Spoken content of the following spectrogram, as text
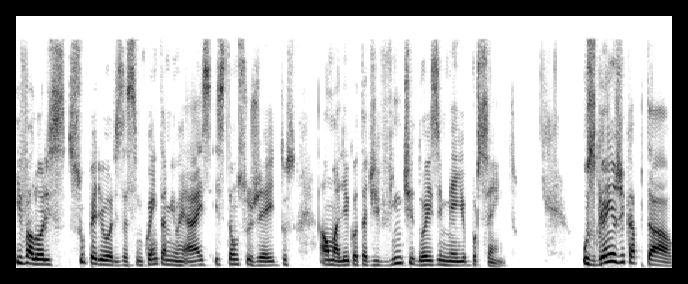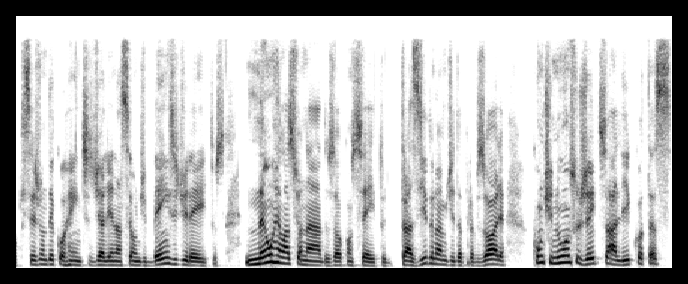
e valores superiores a 50 mil reais estão sujeitos a uma alíquota de 22,5%. Os ganhos de capital que sejam decorrentes de alienação de bens e direitos não relacionados ao conceito trazido na medida provisória continuam sujeitos a alíquotas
